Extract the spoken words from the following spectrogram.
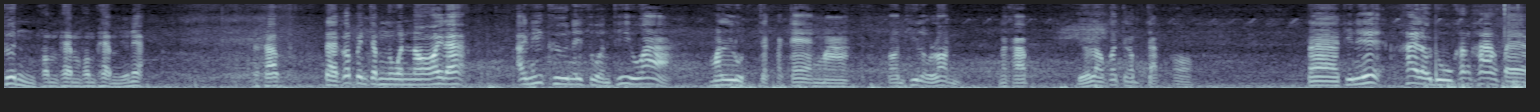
ขึ้นพรอมแพมพรอมแพมอยู่เนี่ยนะครับ แต่ก็เป็นจำนวนน้อยแล้วอันนี้คือในส่วนที่ว่ามันหลุดจากตะแกรงมาตอนที่เราล่อน นะครับ เดี๋ยวเราก็จะกำจัดออก แต่ทีนี้ให้เราดูข้างๆแปลง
